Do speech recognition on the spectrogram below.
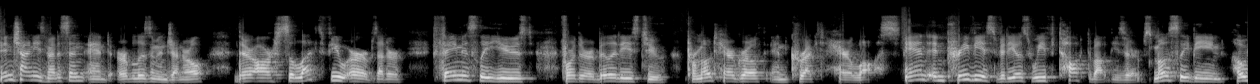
In Chinese medicine and herbalism in general, there are select few herbs that are famously used for their abilities to promote hair growth and correct hair loss. And in previous videos, we've talked about these herbs, mostly being Ho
